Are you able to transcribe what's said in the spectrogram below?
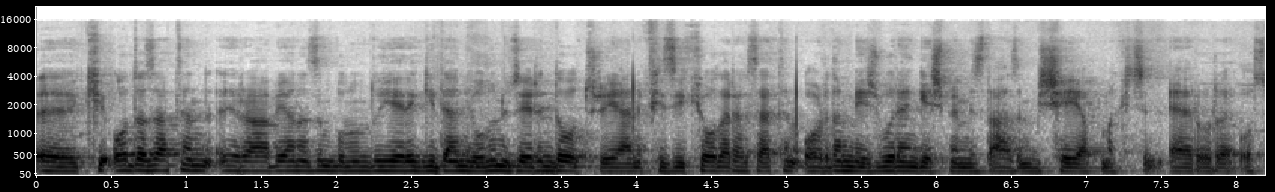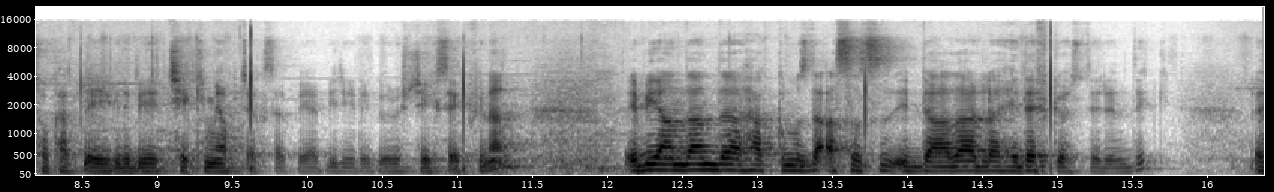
Ee, ki o da zaten Rabia Naz'ın bulunduğu yere giden yolun üzerinde oturuyor. Yani fiziki olarak zaten orada mecburen geçmemiz lazım bir şey yapmak için. Eğer orada o sokakla ilgili bir çekim yapacaksak veya biriyle görüşeceksek filan. E bir yandan da hakkımızda asılsız iddialarla hedef gösterildik. Ee,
